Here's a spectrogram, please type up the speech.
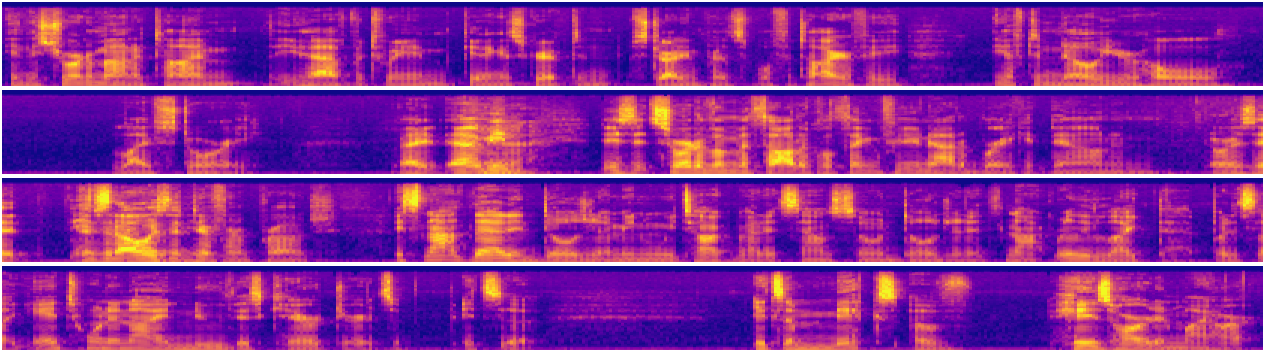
In the short amount of time that you have between getting a script and starting principal photography, you have to know your whole life story, right? I mean, is it sort of a methodical thing for you now to break it down, and or is it is It's it always a different approach? It's not that indulgent. I mean, when we talk about it, it sounds so indulgent. It's not really like that. But it's like Antoine and I knew this character. It's a, it's a, it's a mix of his heart and my heart,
